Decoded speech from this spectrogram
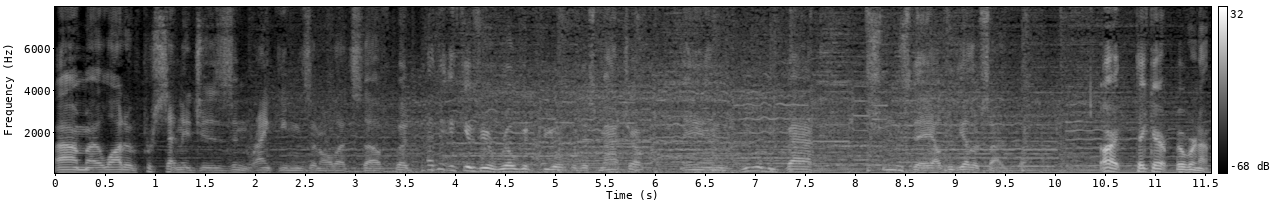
Um, a lot of percentages and rankings and all that stuff, but I think it gives you a real good feel for this matchup. And we will be back Tuesday, I'll do the other side of the. All right, take care. Over and out.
